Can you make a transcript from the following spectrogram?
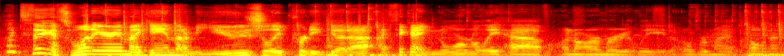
I like to think it's one area in my game that I'm usually pretty good at. I think I normally have an armory lead over my opponent.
